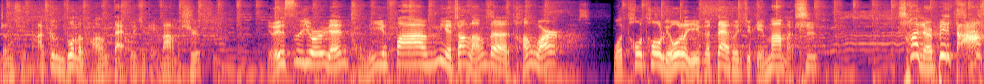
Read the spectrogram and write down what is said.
争取拿更多的糖带回去给妈妈吃。有一次幼儿园统一发灭蟑螂的糖丸我偷偷留了一个带回去给妈妈吃，差点被打死。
